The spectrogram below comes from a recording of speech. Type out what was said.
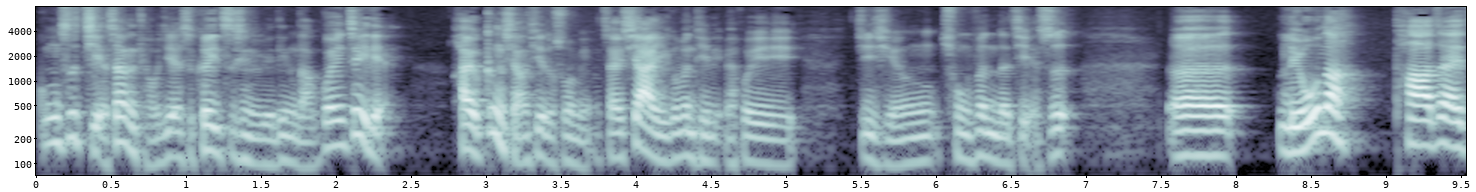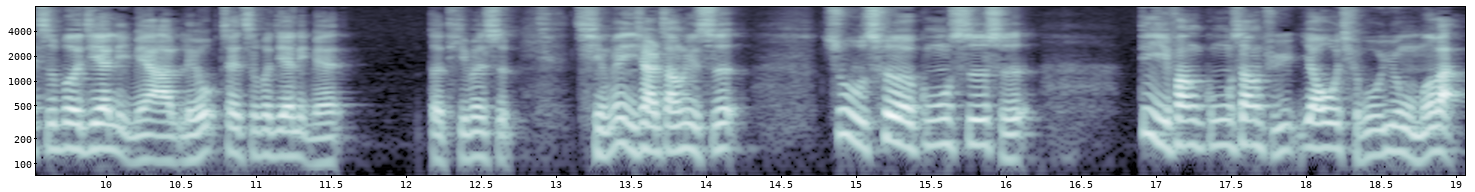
公司解散的条件是可以自行约定的。关于这一点。还有更详细的说明，在下一个问题里面会进行充分的解释。呃，刘呢，他在直播间里面啊，刘在直播间里面的提问是：请问一下张律师，注册公司时，地方工商局要求用模板，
